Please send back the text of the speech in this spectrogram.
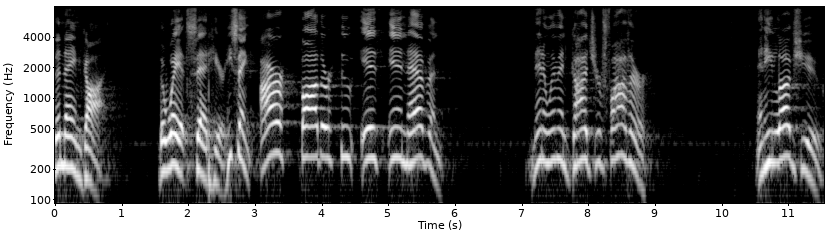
the name God the way it's said here. He's saying, Our Father who is in heaven. Men and women, God's your Father. And He loves you.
